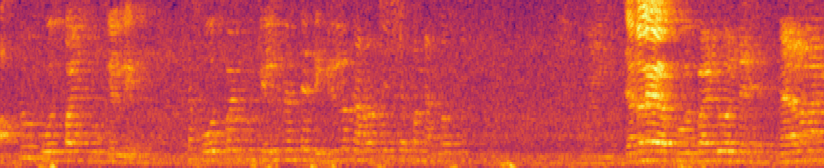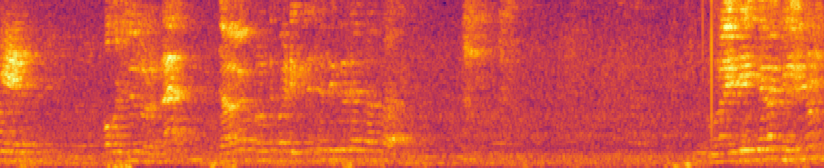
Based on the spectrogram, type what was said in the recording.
up to four point two kelvin అంటే ఫోర్ పాయింట్ టూ కెల్విన్ అంటే డిగ్రీలో కన్వర్ట్ చేసి చెప్పండి ఎంత అవుతుంది. జనరల్గా ఫోర్ పాయింట్ టూ అంటే జనరల్ మనకి ఒక విషయం చూడండి జనరల్గా ట్వంటీ ఫైవ్ డిగ్రీ సెంటిగ్రేడ్ అంటే ఎంత? Two ninety kelvin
